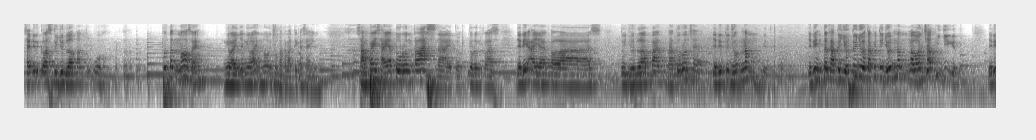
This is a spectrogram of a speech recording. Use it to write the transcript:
saya di kelas 78 tuh, wah, punten nol saya. Nilainya nilai nol itu matematika saya ingat. Sampai saya turun kelas. Nah, itu turun kelas. Jadi ayah kelas 78. Nah, turun saya jadi 76 gitu. Jadi ente k 77 tapi 76 ngeloncat hiji gitu. Jadi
